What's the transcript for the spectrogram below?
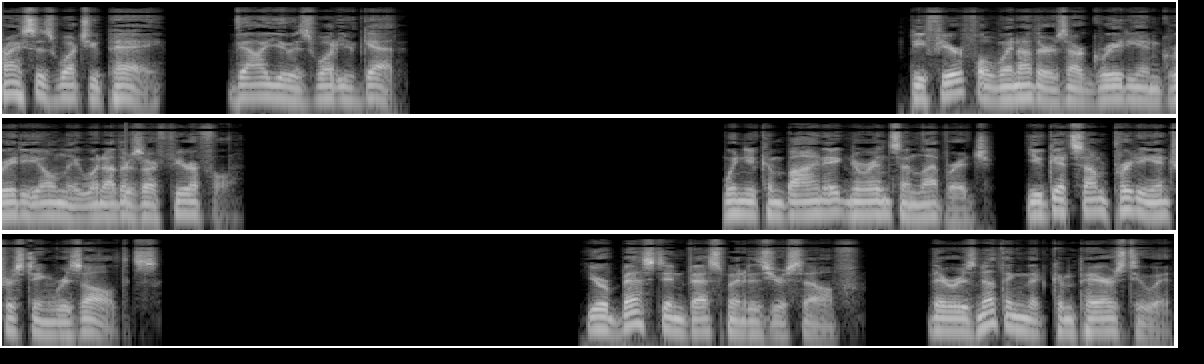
Price is what you pay. Value is what you get. Be fearful when others are greedy and greedy only when others are fearful. When you combine ignorance and leverage, you get some pretty interesting results. Your best investment is yourself. There is nothing that compares to it.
